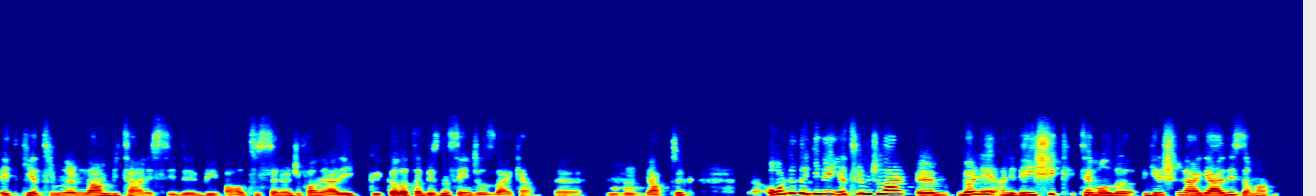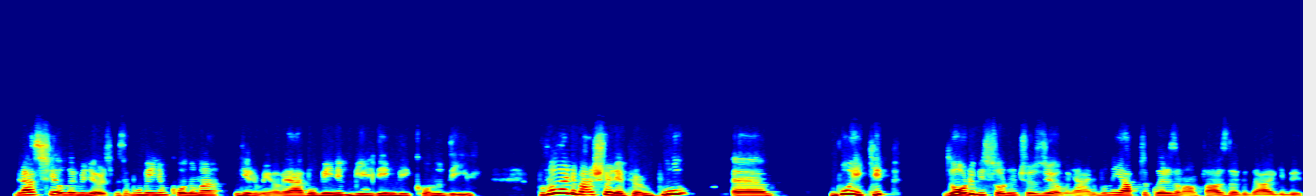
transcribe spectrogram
etki yatırımlarımdan bir tanesiydi. Bir 6 sene önce falan herhalde ilk Galata Business Angels'dayken e, yaptık. Orada da yine yatırımcılar e, böyle hani değişik temalı girişimler geldiği zaman biraz şey olabiliyoruz. Mesela bu benim konuma girmiyor veya bu benim bildiğim bir konu değil. Buralarda ben şöyle yapıyorum. Bu e, bu ekip doğru bir sorunu çözüyor mu? Yani bunu yaptıkları zaman fazla gıda gibi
